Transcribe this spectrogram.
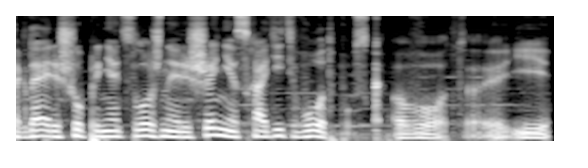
тогда я решил принять сложное решение сходить в отпуск. Вот. И Э,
